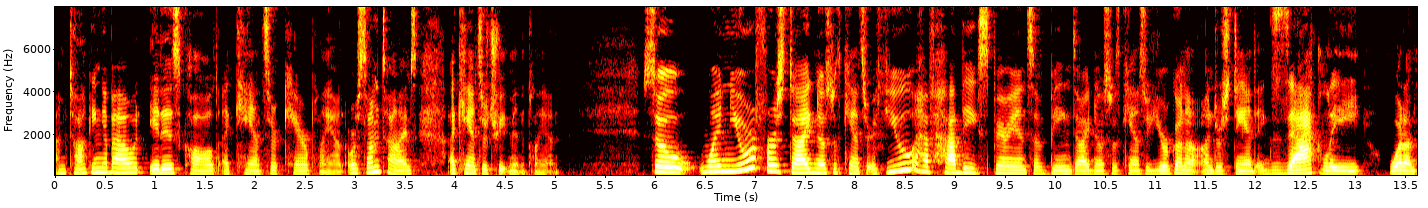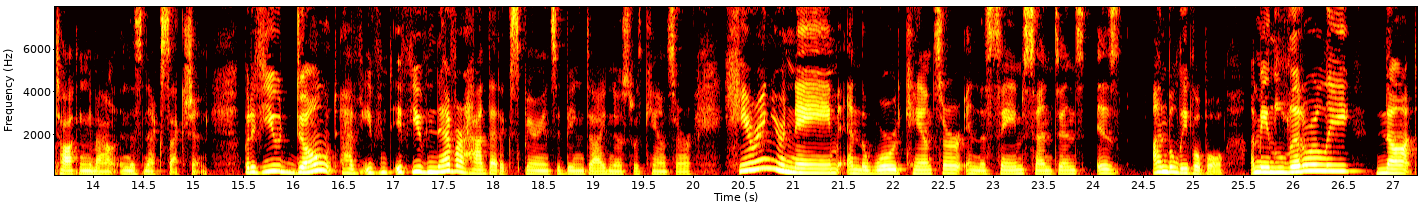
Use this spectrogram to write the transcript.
I'm talking about? It is called a cancer care plan, or sometimes a cancer treatment plan. So, when you're first diagnosed with cancer, if you have had the experience of being diagnosed with cancer, you're going to understand exactly what I'm talking about in this next section. But if you don't have, if you've never had that experience of being diagnosed with cancer, hearing your name and the word cancer in the same sentence is unbelievable. I mean, literally not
